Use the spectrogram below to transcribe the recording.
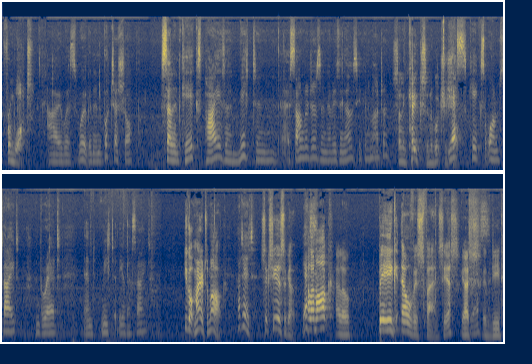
from what? I was working in a butcher shop, selling cakes, pies, and meat, and uh, sandwiches, and everything else you can imagine. Selling cakes in a butcher Yes, shop. Yes, cakes at one side, and bread, and meat at the other side. You got married to Mark I did. six years ago. Yes. Hello, Mark. Hello. Big Elvis fans, yes? Yes, Yes. indeed.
